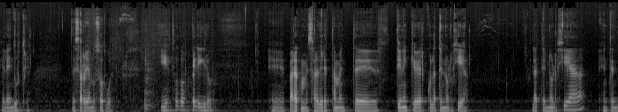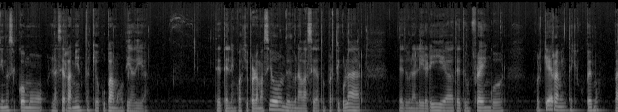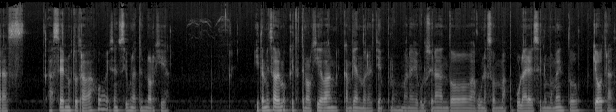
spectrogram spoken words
en la industria, desarrollando software. Y estos dos peligros, eh, para comenzar directamente, tienen que ver con la tecnología. La tecnología entendiéndose como las herramientas que ocupamos día a día. Desde el lenguaje de programación, desde una base de datos en particular, desde una librería, desde un framework, Cualquier herramienta que ocupemos para hacer nuestro trabajo es en sí una tecnología. Y también sabemos que estas tecnologías van cambiando en el tiempo, van evolucionando, algunas son más populares en un momento que otras,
